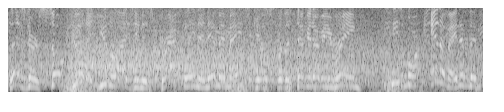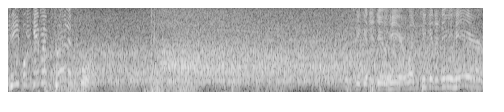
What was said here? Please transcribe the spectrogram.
Lesnar's so good at utilizing his grappling and MMA skills for the WWE ring, he's more innovative than people give him credit for. What's he going to do here? What's he going to do here?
